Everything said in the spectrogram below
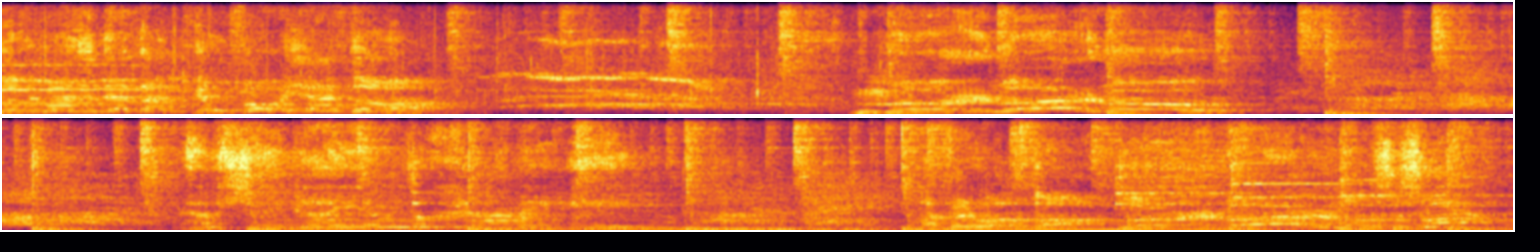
то нема ніде так кайфово, як вдома. Мур, мур, мур. Обшикаєм духами і... А тепер голосно. Мур, мур,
